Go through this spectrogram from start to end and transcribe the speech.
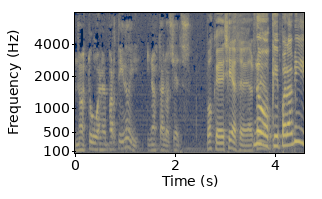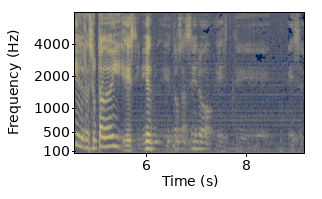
no estuvo en el partido y, y no está los Jets. ¿Vos qué decías, eh, Alfredo? No, que para mí el resultado de hoy, eh, si bien eh, 2 a 0 este, es el-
